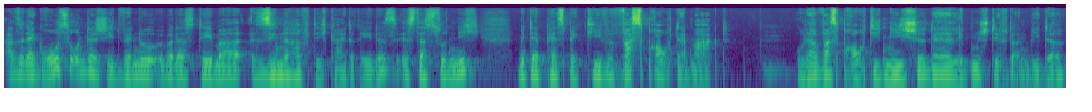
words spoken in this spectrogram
Also der große Unterschied, wenn du über das Thema Sinnhaftigkeit redest, ist, dass du nicht mit der Perspektive, was braucht der Markt, oder was braucht die Nische der Lippenstiftanbieter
